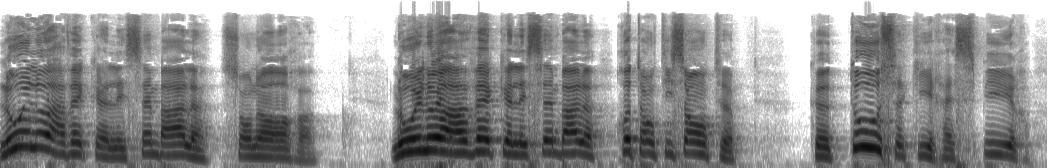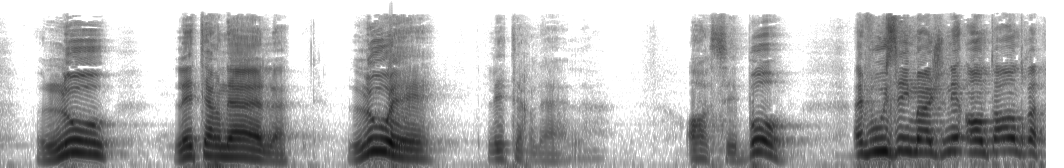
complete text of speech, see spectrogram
Louez-le avec les cymbales sonores. Louez-le avec les cymbales retentissantes. Que tout ce qui respire loue l'Éternel. Louez l'Éternel. Oh, c'est beau. Et vous imaginez entendre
